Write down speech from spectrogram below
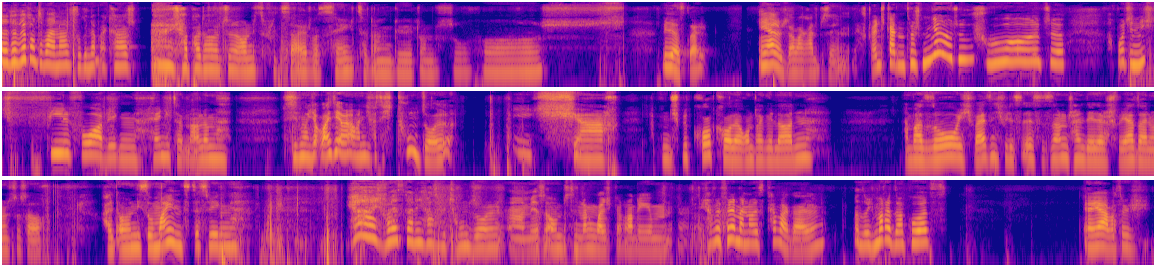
Meine willkommen zu meiner neuen Folge Netmarcast. Ich habe halt heute auch nicht so viel Zeit, was Handyzeit angeht und sowas. Wie das gleich. Ja, da war gerade ein bisschen Streitigkeiten inzwischen. Ja, ich wollte, hab heute nicht viel vor wegen Handyzeit und allem. Ich weiß ich aber nicht, was ich tun soll. Ich, ja, hab ein Spiel Cold Call heruntergeladen. Aber so, ich weiß nicht, wie das ist. Es soll anscheinend sehr, sehr schwer sein und es ist auch halt auch nicht so meins. Deswegen, ja, ich weiß gar nicht, was wir tun sollen. Äh, mir ist auch ein bisschen langweilig gerade eben. Ich hoffe, ihr findet mein neues Cover geil. Also ich mache jetzt mal kurz. Ja, ja, was soll ich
